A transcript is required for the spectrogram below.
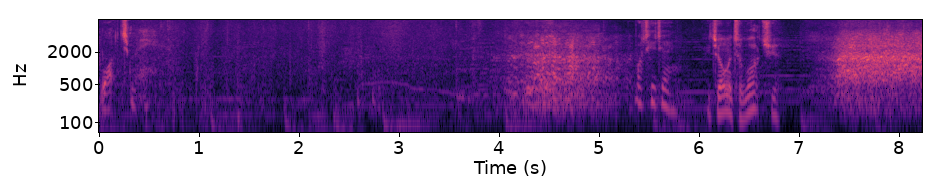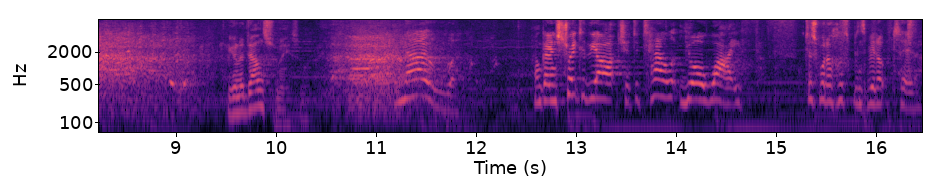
Watch me. What are you doing? You told me to watch you. You're gonna dance for me? No! I'm going straight to the archer to tell your wife just what her husband's been up to.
